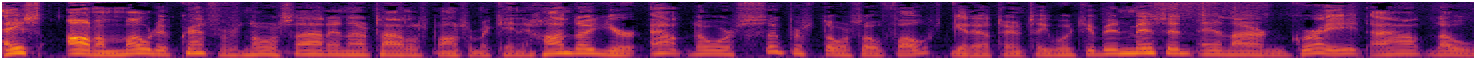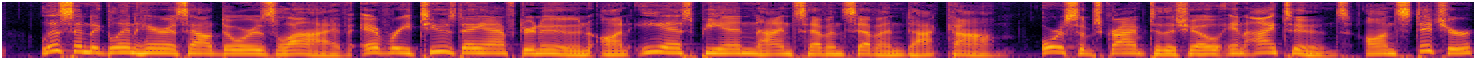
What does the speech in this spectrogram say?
Ace Automotive, Cranford's Northside, and our title sponsor, McKinney Honda, your outdoor superstore. So, folks, get out there and see what you've been missing in our great outdoors. Listen to Glynn Harris Outdoors live every Tuesday afternoon on ESPN977.com or subscribe to the show in iTunes, on Stitcher,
